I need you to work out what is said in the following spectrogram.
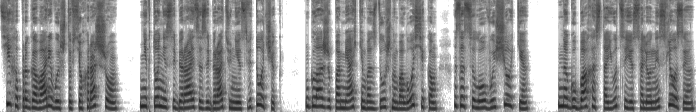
Тихо проговариваю, что все хорошо. Никто не собирается забирать у нее цветочек. Глажу по мягким воздушным волосикам, зацеловываю щеки. На губах остаются ее соленые слезы.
